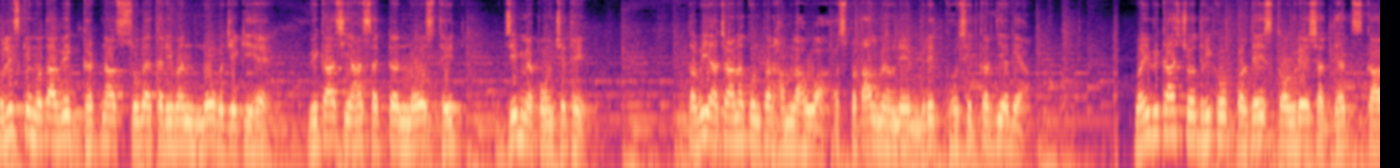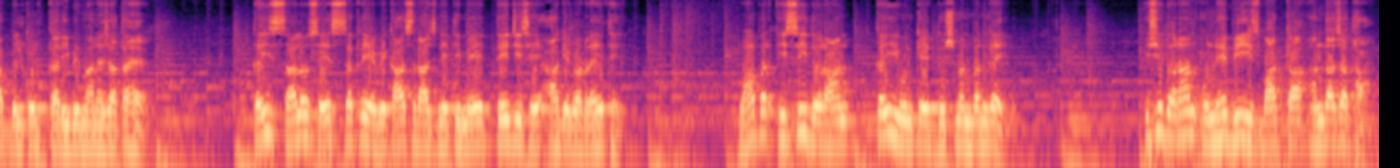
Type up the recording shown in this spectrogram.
पुलिस के मुताबिक घटना सुबह करीबन 9 बजे की है। विकास यहाँ सेक्टर 9 स्थित जिम में पहुँचे थे। तभी अचानक उन पर हमला हुआ। अस्पताल में उन्हें मृत घोषित कर दिया गया। वहीं विकास चौधरी को प्रदेश कांग्रेस अध्यक्ष का बिल्कुल करीबी माना जाता है। कई सालों से सक्रिय विकास राजनीति में तेज़ी से आगे बढ़ रहे थे। वहाँ पर इसी दौरान कई उनके दुश्मन बन गए। इसी दौरान उन्हें भी इस बात का अंदाज़ा था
